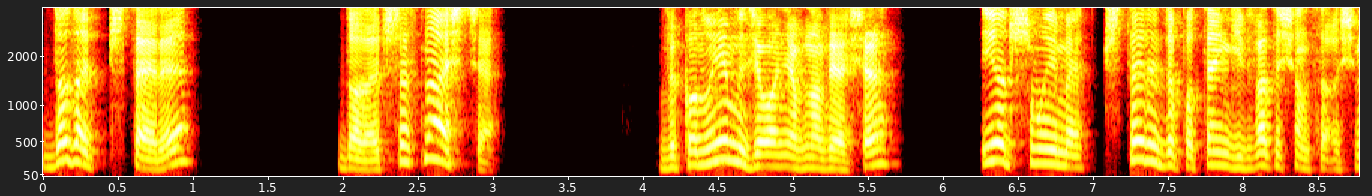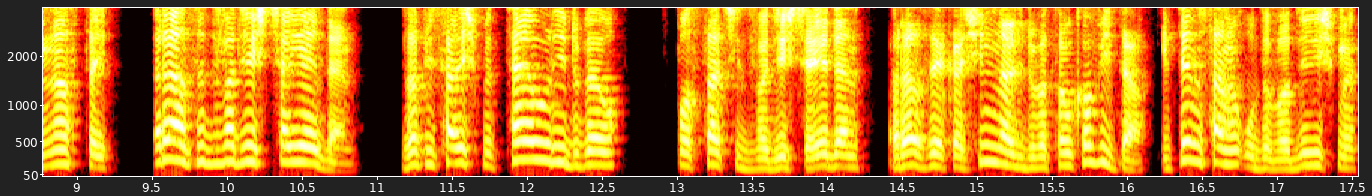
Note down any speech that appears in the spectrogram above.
dodać 4, dodać 16. Wykonujemy działania w nawiasie i otrzymujemy 4 do potęgi 2018 razy 21. Zapisaliśmy tę liczbę w postaci 21 razy jakaś inna liczba całkowita i tym samym udowodniliśmy,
